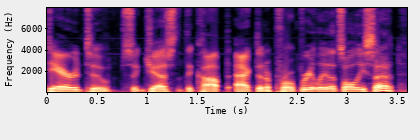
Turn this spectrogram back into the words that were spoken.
dared to suggest that the cop acted appropriately? That's all he said.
